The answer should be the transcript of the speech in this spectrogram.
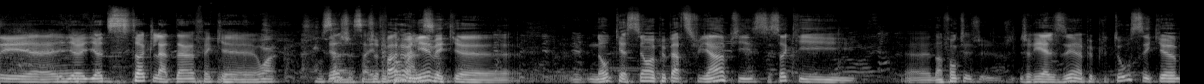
Euh, Il y, a- il y a du stock là-dedans, fait que, ouais. Ça- je, ça vais faire un lien ça. avec euh, une autre question un peu particulière, puis c'est ça qui, euh, dans le fond, que j'ai réalisé un peu plus tôt, c'est que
